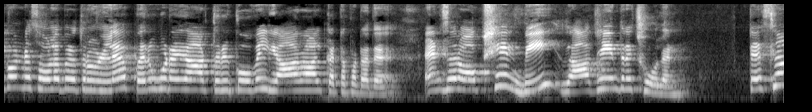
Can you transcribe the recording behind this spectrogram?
கொண்ட சோழபுரத்தில் உள்ள பெருவுடையார் திருக்கோவில் யாரால் கட்டப்பட்டது? Answer option B Rajendra Cholan. Tesla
